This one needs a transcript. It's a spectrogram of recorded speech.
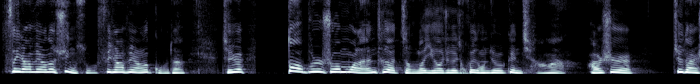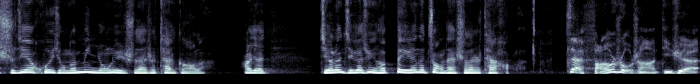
非常非常的迅速，非常非常的果断。其实倒不是说莫兰特走了以后这个灰熊就是更强啊，而是这段时间灰熊的命中率实在是太高了，而且杰伦·杰克逊和贝恩的状态实在是太好了。在防守上啊，的确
